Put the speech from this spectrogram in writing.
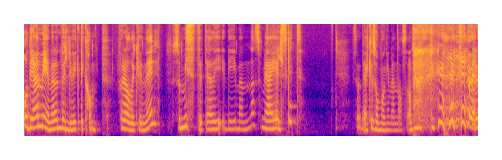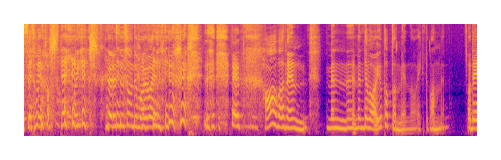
Og det jeg mener er en veldig viktig kamp for alle kvinner, så mistet jeg de, de mennene som jeg elsket. Så det er ikke så mange menn, altså. høres, ut som det oi, høres ut som det var bare et hav av menn. Men, men, det var jo pappaen min og ektemannen min. Og det,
